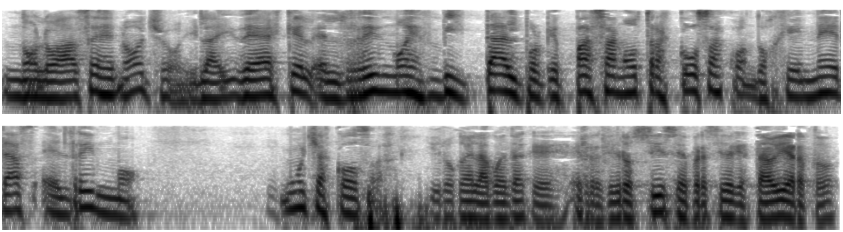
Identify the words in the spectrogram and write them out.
no lo haces en ocho. Y la idea es que el, ritmo es vital porque pasan otras cosas cuando generas el ritmo. Muchas cosas. Y uno cae en la cuenta que el retiro sí se percibe que está abierto.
